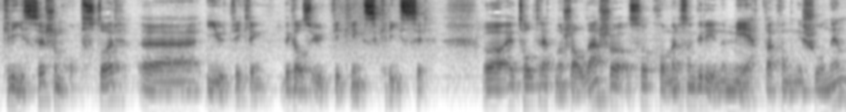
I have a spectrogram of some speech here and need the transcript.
kriser som oppstår i utvikling. Det kalles utviklingskriser. Og I 12-13-årsalderen så, så, kommer en sånn gryende metakognisjon inn.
